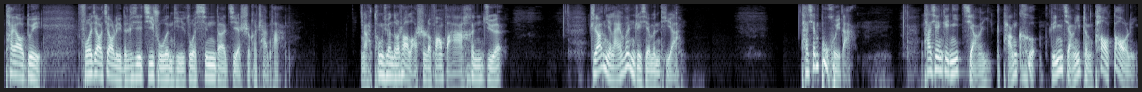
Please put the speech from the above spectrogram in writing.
他要对。佛教教理的这些基础问题做新的解释和阐发，啊，通玄德绍老师的方法很绝。只要你来问这些问题啊，他先不回答，他先给你讲一堂课，给你讲一整套道理。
